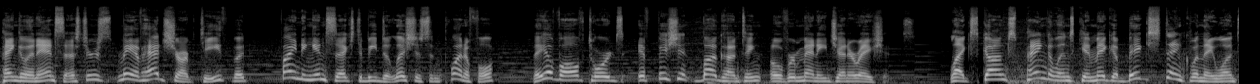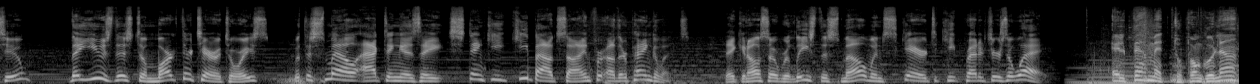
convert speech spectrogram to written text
Pangolin ancestors may have had sharp teeth, but finding insects to be delicious and plentiful, they evolved towards efficient bug hunting over many generations. Like skunks, pangolins can make a big stink when they want to. They use this to mark their territories, with the smell acting as a stinky keep out sign for other pangolins. They can also release the smell when scared to keep predators away. Elles permettent aux pangolins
